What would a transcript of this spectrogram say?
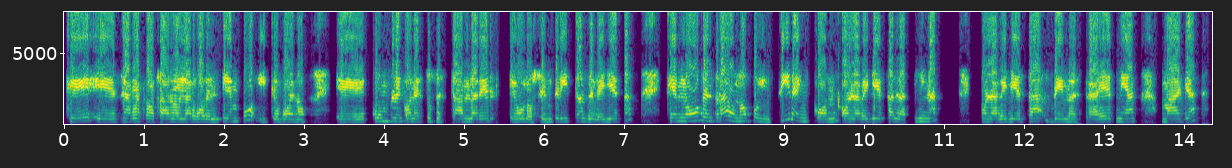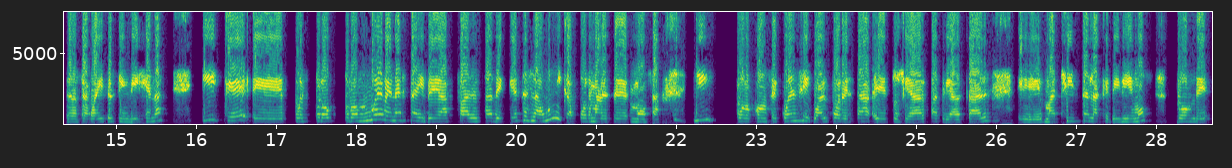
que eh, se han reforzado a lo largo del tiempo y que, bueno, eh, cumplen con estos estándares eurocentristas de belleza que no de entrada no coinciden con, con la belleza latina con la belleza de nuestra etnia maya, de nuestras raíces indígenas, y que eh, pues promueven esta idea falsa de que esa es la única forma de ser hermosa. Y por consecuencia, igual por esta eh, sociedad patriarcal, eh, machista en la que vivimos, donde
